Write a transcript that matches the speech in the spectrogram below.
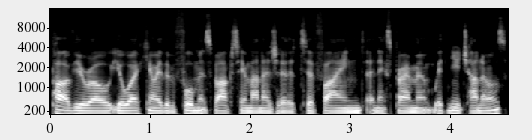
Part of your role, you're working with a performance marketing manager to find and experiment with new channels.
